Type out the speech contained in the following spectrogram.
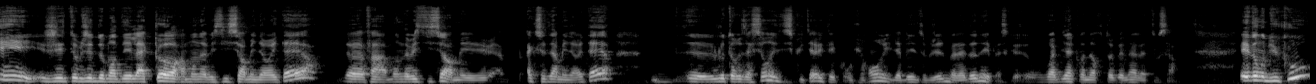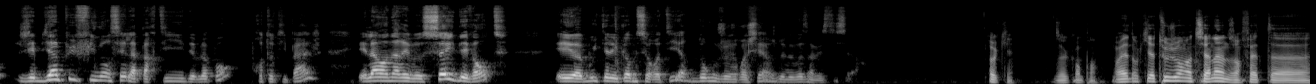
et j'ai été obligé de demander l'accord à mon investisseur minoritaire, euh, enfin mon investisseur mais actionnaire minoritaire l'autorisation de discuter avec les concurrents, il a bien été obligé de me la donner parce qu'on voit bien qu'on est orthogonal à tout ça. Et donc du coup, j'ai bien pu financer la partie développement, prototypage, et là on arrive au seuil des ventes et euh, Bouygues Télécom se retire, donc je recherche de nouveaux investisseurs. Ok, je comprends. Ouais, donc il y a toujours un challenge en fait. Euh,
